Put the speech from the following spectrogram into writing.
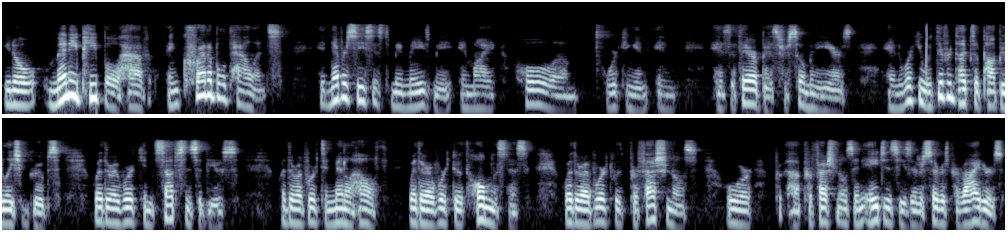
You know, many people have incredible talents it never ceases to amaze me in my whole um, working in, in as a therapist for so many years and working with different types of population groups, whether I work in substance abuse, whether I've worked in mental health, whether I've worked with homelessness, whether I've worked with professionals or uh, professionals in agencies that are service providers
